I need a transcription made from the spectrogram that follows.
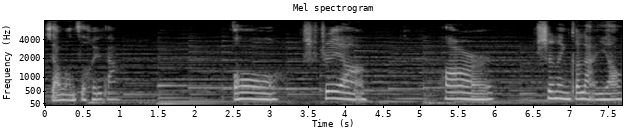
小王子回答：“哦，是这样。”花儿伸了一个懒腰，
